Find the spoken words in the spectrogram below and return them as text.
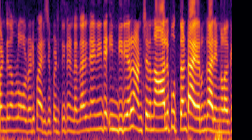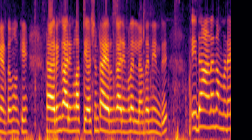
വണ്ടി നമ്മൾ ഓൾറെഡി പരിചയപ്പെടുത്തിയിട്ടുണ്ട്. എന്തായാലും ഞാൻ ഇതിന്റെ ഇന്റീരിയർ കാണിച്ചത് നാല് പുത്തൻ ടയറും കാര്യങ്ങളൊക്കെ ഉണ്ടോ. നോക്കിയേ. ടയറും കാര്യങ്ങളും അത്യാവശ്യം ടയറും കാര്യങ്ങളും എല്ലാം തന്നെ ഉണ്ട്. ഇതാണ് നമ്മുടെ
